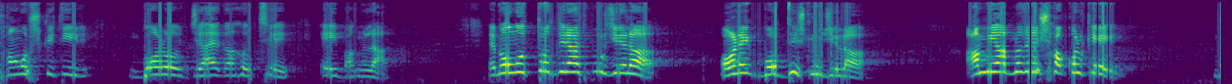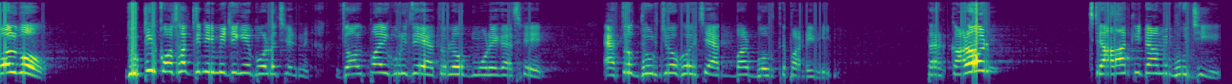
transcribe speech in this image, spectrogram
সংস্কৃতির বড় জায়গা হচ্ছে এই বাংলা। এবং উত্তর দিনাজপুর জেলা, অনেক বর্ধিষ্ণু জেলা। আমি আপনাদের সকলকে বলব, দুটি কথা তিনি মিটিংয়ে বলেছেন। জলপাইগুড়িতে এত লোক মরে গেছে, এত দুর্যোগ হয়েছে, একবার বলতে পারিনি। তার কারণ, চালাকিটা আমি বুঝি।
